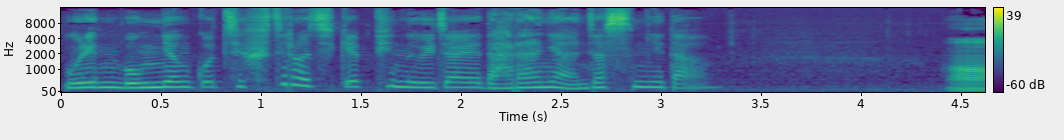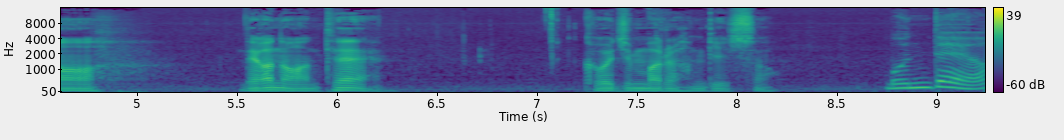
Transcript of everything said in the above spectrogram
우린 목련꽃이 흐드러지게 핀 의자에 나란히 앉았습니다. 어, 내가 너한테 거짓말을 한 게 있어. 뭔데요?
